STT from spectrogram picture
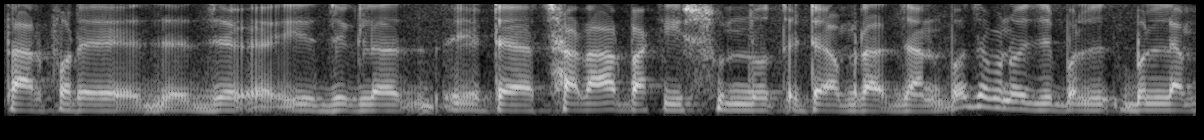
তারপরে যে- এটা ছাড়া আর বাকি সুন্নত এটা আমরা জানব। যেমন ওই যে বল- বললাম,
